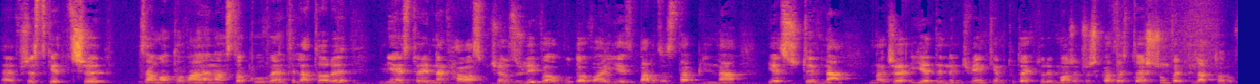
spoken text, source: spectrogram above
e, wszystkie trzy zamontowane na stoku wentylatory. Nie jest to jednak hałas uciążliwy, obudowa jest bardzo stabilna, jest sztywna, także jedynym dźwiękiem tutaj, który może przeszkadzać to jest szum wentylatorów.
